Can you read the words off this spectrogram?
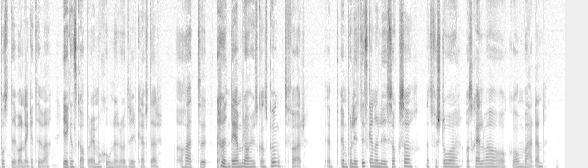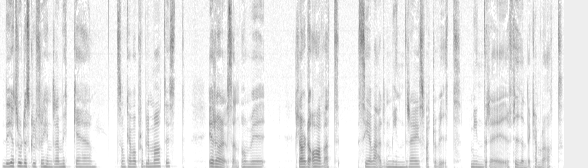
positiva och negativa egenskaper, emotioner och drivkrafter. Och att eh, det är en bra utgångspunkt för en politisk analys också, att förstå oss själva och omvärlden. Jag tror det skulle förhindra mycket som kan vara problematiskt i rörelsen om vi klarade av att se världen mindre i svart och vit, mindre i fiende kamrat.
